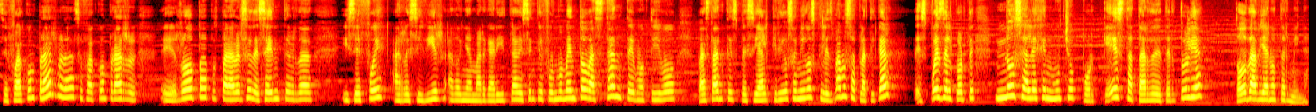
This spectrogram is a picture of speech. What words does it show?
se fue a comprar, ¿verdad? Se fue a comprar eh, ropa, pues para verse decente, ¿verdad? Y se fue a recibir a doña Margarita. Dicen que fue un momento bastante emotivo, bastante especial. Queridos amigos, que les vamos a platicar después del corte. No se alejen mucho porque esta tarde de tertulia todavía no termina.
